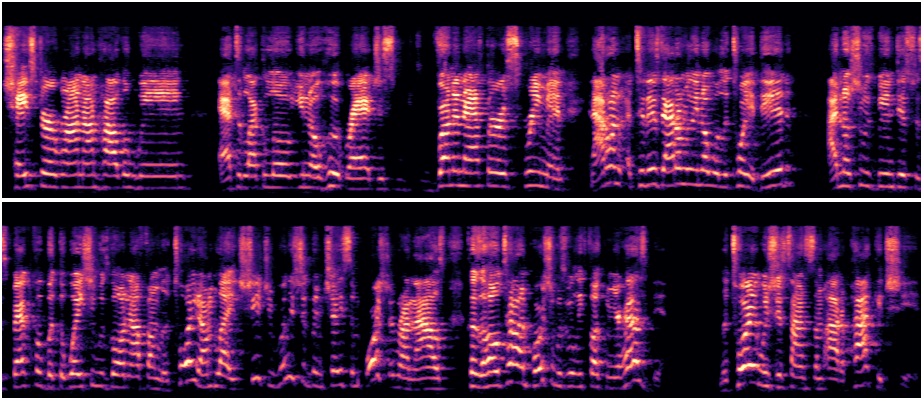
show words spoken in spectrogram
chased her around on Halloween, acted like a little, you know, hood rat, just running after her, screaming. And I don't, to this, day, I don't really know what Latoya did. I know she was being disrespectful, but the way she was going off on Latoya, I'm like, shit, you really should have been chasing Porsha around the house because the whole time Porsha was really fucking your husband. Latoya was just on some out of pocket shit.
